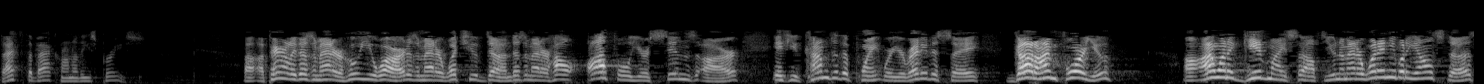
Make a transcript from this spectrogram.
that's the background of these priests. Uh, apparently, it doesn't matter who you are, it doesn't matter what you've done, it doesn't matter how awful your sins are. If you come to the point where you're ready to say, God, I'm for you, uh, I want to give myself to you, no matter what anybody else does,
